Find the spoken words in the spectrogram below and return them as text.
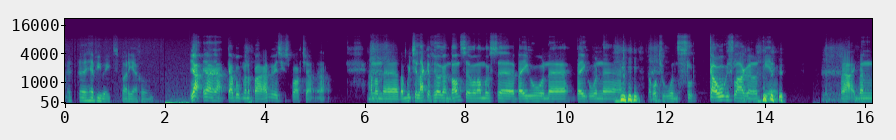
Met heavyweights, een paar jaar gewoon. Ja, ja, ja, ik heb ook met een paar heavyweights gespart, ja. ja. En dan, uh, dan moet je lekker veel gaan dansen, want anders uh, ben je gewoon, uh, ben je gewoon dan word je gewoon KO geslagen in het training. Maar ja, ik ben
